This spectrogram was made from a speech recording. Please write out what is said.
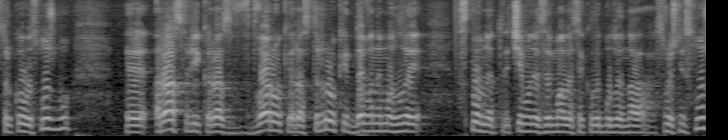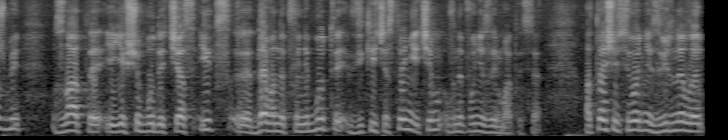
строкову службу. Е, Раз в рік, раз в два роки, раз в три роки, де вони могли спомнити, чим вони займалися, коли були на срочній службі, знати, і якщо буде час X, е, де вони повинні бути, в якій частині чим вони повинні займатися. А те, що сьогодні звільнили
